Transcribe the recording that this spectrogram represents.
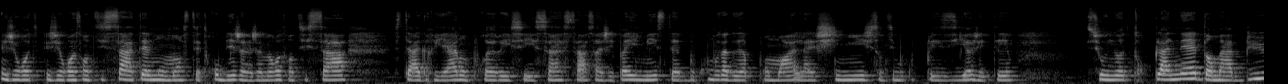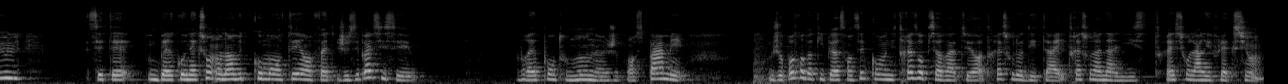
J'ai ressenti ça à tel moment, c'était trop bien, j'avais jamais ressenti ça. C'était agréable, on pourrait réessayer ça, ça, ça, j'ai pas aimé, c'était beaucoup moins agréable pour moi. L'alchimie, j'ai senti beaucoup de plaisir, j'étais sur notre planète, dans ma bulle. C'était une belle connexion. On a envie de commenter en fait. Je sais pas si c'est vrai pour tout le monde, hein, je pense pas, mais je pense qu'en tant qu'hypersensible, comme on est très observateur, très sur le détail, très sur l'analyse, très sur la réflexion,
